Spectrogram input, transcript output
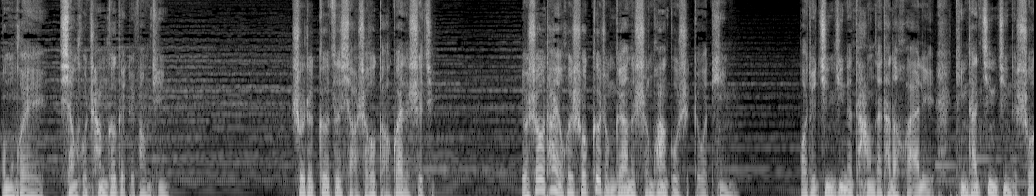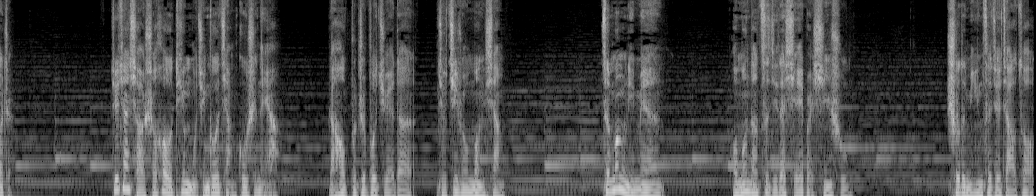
我们会相互唱歌给对方听，说着各自小时候搞怪的事情。有时候他也会说各种各样的神话故事给我听，我就静静的躺在他的怀里，听他静静的说着，就像小时候听母亲给我讲故事那样，然后不知不觉的就进入梦乡。在梦里面，我梦到自己在写一本新书，书的名字就叫做《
